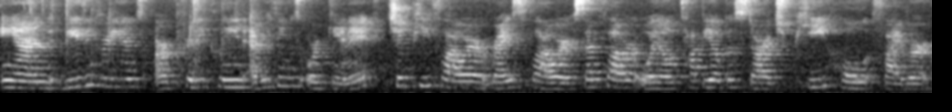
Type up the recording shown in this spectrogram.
And these ingredients are pretty clean. Everything's organic. Chickpea flour, rice flour, sunflower oil, tapioca starch, pea whole fiber,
